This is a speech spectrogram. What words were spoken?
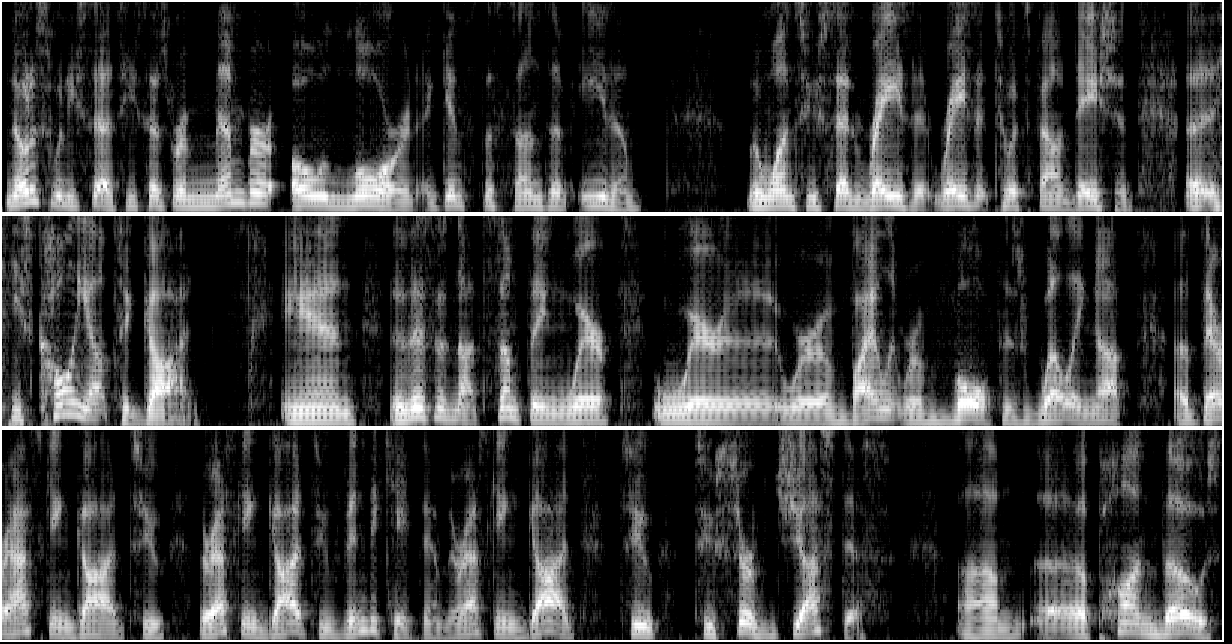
notice what he says. He says remember o lord against the sons of edom the ones who said raze it raze it to its foundation uh, he's calling out to god and this is not something where, where, where a violent revolt is welling up. Uh, they're asking God to, they're asking God to vindicate them. They're asking God to, to serve justice um, uh, upon those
